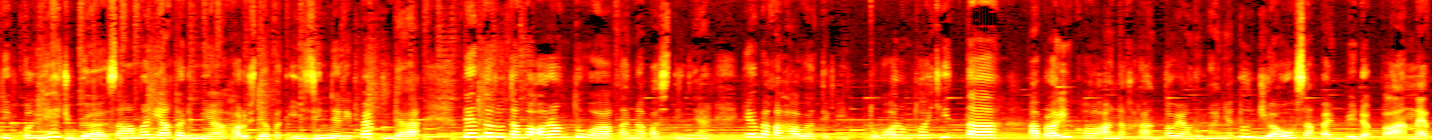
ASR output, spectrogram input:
Di kuliah juga sama nih akademia harus dapat izin dari Pemda dan terutama orang tua karena pastinya yang bakal khawatir itu orang tua kita. Apalagi kalau anak rantau yang rumahnya tuh jauh sampai beda planet.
